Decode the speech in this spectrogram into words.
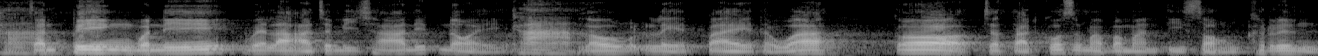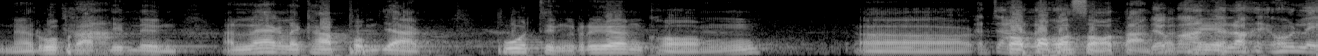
ค่ะจันปิงวันนี้เวลาอาจจะมีช้านิดหน่อย ค่ะเราเลทไปแต่ว่าก็จะตัดโฆษณาประมาณตีสองครึ่งนะรวบรัดค่ะนิดนึง อันแรกเลยครับ ผมอยากพูดถึงเรื่องของเอ่ออาจารกย์ปปสต่างเดี๋ยปวระก่อนเทศเดี๋ยวเราให้เขาเล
